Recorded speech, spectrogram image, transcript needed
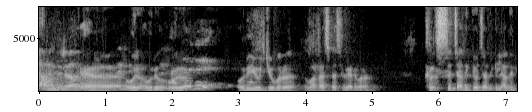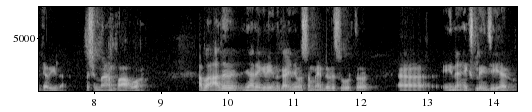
കമന്റിൽ ഒരു ഒരു ഒരു ഒരു യൂട്യൂബർ വളരെ സ്പെസിഫിക് ആയിട്ട് പറഞ്ഞു. ക്രിസ് ചതിക്കോ ചതിക്കില്ല അതെനിക്കറിയില്ല. പക്ഷെ മാം പാവമാണ്. അപ്പോൾ അത് ഞാൻ എഗ്രി ചെയ്യുന്നു. കഴിഞ്ഞ ദിവസം എന്റെ ഒരു സുഹൃത്ത് ഇങ്ങനെ എക്സ്പ്ലെയിൻ ചെയ്യായിരുന്നു.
